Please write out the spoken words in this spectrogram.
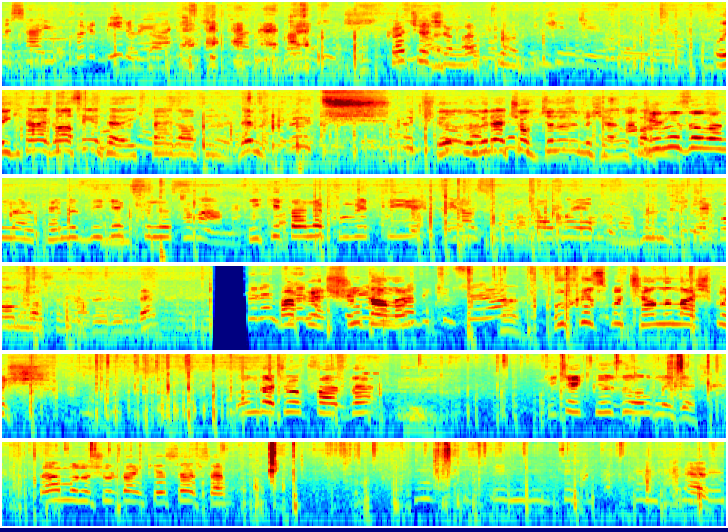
mesela yukarı bir veya iki tane atmış. Kaç yaşında? İkinci yıl. O iki tane kalsın yeter. iki tane kalsın yeter değil mi? Üç. Üç. Öbürler çok cılızmış yani. Ufak. Cılız olanları temizleyeceksiniz. Tamamen. İki tane kuvvetliyi biraz kalma yapın. Çiçek olmasın üzerinde. Bakın şu dalın bu kısmı çalılaşmış. Bunda çok fazla çiçek gözü olmayacak. Ben bunu şuradan kesersem Evet.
